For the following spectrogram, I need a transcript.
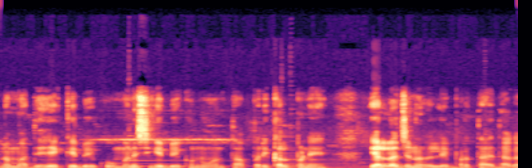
ನಮ್ಮ ದೇಹಕ್ಕೆ ಬೇಕು, ಮನಸ್ಸಿಗೆ ಬೇಕು ಅನ್ನುವಂಥ ಪರಿಕಲ್ಪನೆ ಎಲ್ಲ ಜನರಲ್ಲಿ ಬರ್ತಾ ಇದ್ದಾಗ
